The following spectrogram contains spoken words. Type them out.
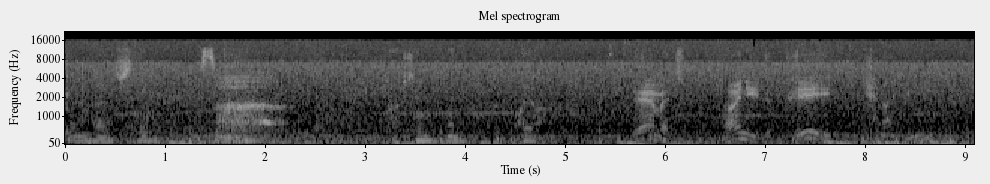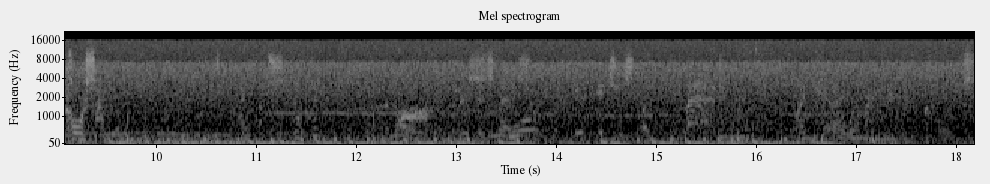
Gonna have seen some person when oil. Damn it. I need to pee. Can I pee? Of course I can. I'm stupid. This is warm. It itches like mad. Why can't I wear my freaking clothes?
